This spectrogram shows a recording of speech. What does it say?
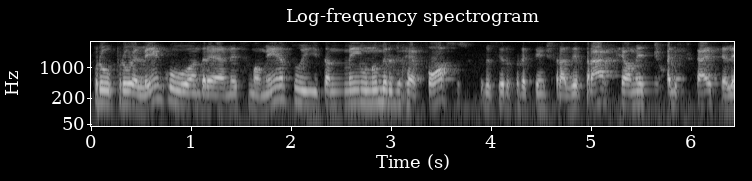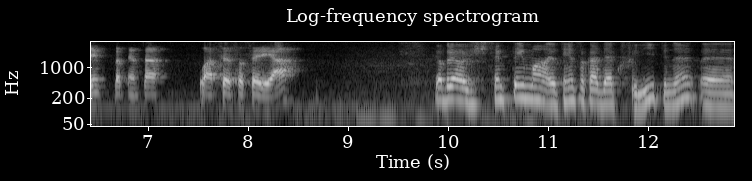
para o elenco, André, nesse momento, e também o número de reforços que o Cruzeiro pretende trazer para realmente qualificar esse elenco para tentar o acesso à Série A? Gabriel, a gente sempre tem uma. Eu tenho trocado ideia com o Felipe, né? É,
